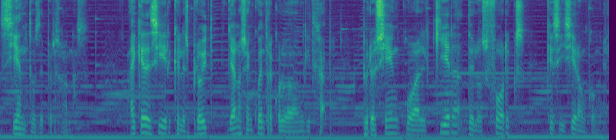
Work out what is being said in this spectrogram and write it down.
Cientos de personas. Hay que decir que el exploit ya no se encuentra colgado en GitHub, pero sí en cualquiera de los forks que se hicieron con él.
